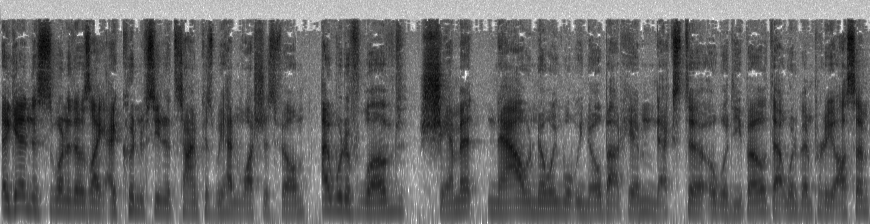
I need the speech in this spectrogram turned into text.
again, this is one of those like I couldn't have seen at the time because we hadn't watched this film. I would have loved Shamet now, knowing what we know about him next to Oladipo. That would have been pretty awesome.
